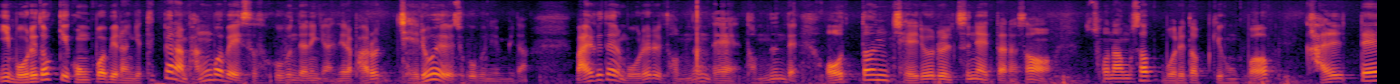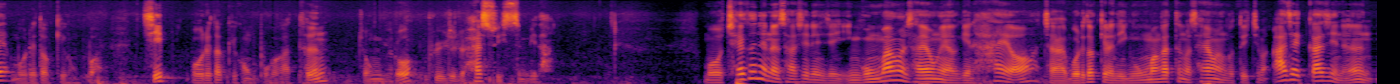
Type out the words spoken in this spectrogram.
이 모래덮기 공법이라는 게 특별한 방법에 있어서 구분되는 게 아니라 바로 재료에 의해서 구분이 됩니다. 말 그대로 모래를 덮는데 덮는데 어떤 재료를 쓰냐에 따라서 소나무섭 모래덮기 공법, 갈대 모래덮기 공법, 집 모래덮기 공법과 같은 종류로 분류를 할 수 있습니다. 뭐 최근에는 사실 이제 인공망을 사용하긴 하여 자 모래덮기라는 인공망 같은 걸 사용하는 것도 있지만 아직까지는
